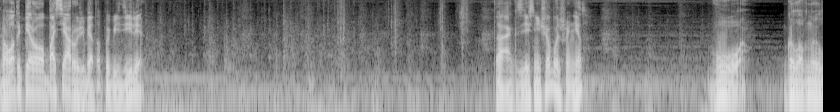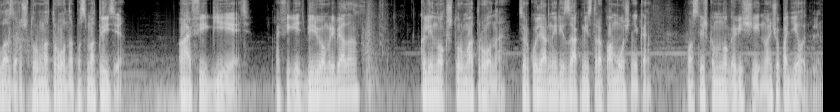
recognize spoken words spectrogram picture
А вот и первого босяру, ребята, победили. Так, здесь ничего больше нет? Во! Головной лазер штурматрона, посмотрите. Офигеть! Офигеть, берем, ребята. Клинок штурматрона. Циркулярный резак мистера помощника. У вас слишком много вещей. Ну а что поделать, блин?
